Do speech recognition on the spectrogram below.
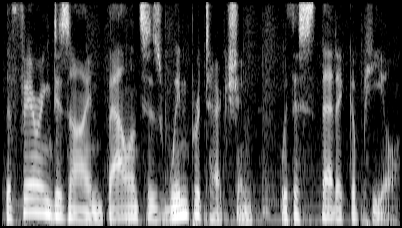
The fairing design balances wind protection with aesthetic appeal.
